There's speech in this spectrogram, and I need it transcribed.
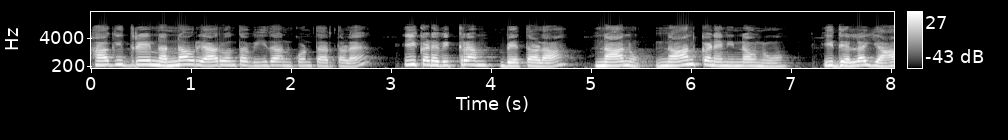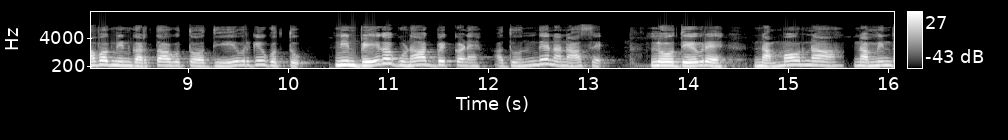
ಹಾಗಿದ್ರೆ ನನ್ನವ್ರು ಯಾರು ಅಂತ ವೀದ ಅನ್ಕೊಂತಾ ಇರ್ತಾಳೆ? ಈ ಕಡೆ ವಿಕ್ರಮ್, ಬೇತಾಳ, ನಾನು, ನಾನ್ ಕಣೆ ನಿನ್ನವನು. ಇದೆಲ್ಲ ಯಾವಾಗ ನಿನ್ಗೆ ಅರ್ಥ ಆಗುತ್ತೋ ದೇವ್ರಿಗೆ ಗೊತ್ತು. ನೀನ್ ಬೇಗ ಗುಣ ಆಗ್ಬೇಕು ಕಣೆ, ಅದೊಂದೇ ನನ್ನ ಆಸೆ. ಲೋ ದೇವ್ರೆ ನಮ್ಮವ್ರನ್ನ ನಮ್ಮಿಂದ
